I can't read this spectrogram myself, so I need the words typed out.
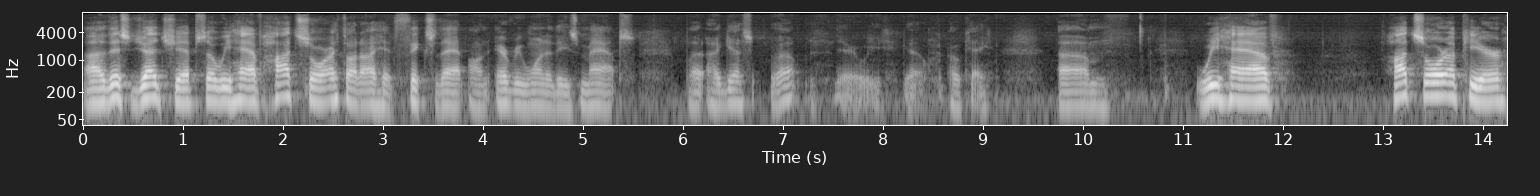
Uh, this judgeship, so we have Hatzor. I thought I had fixed that on every one of these maps, but I guess, well, there we go. Okay. Um, we have Hatzor up here.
